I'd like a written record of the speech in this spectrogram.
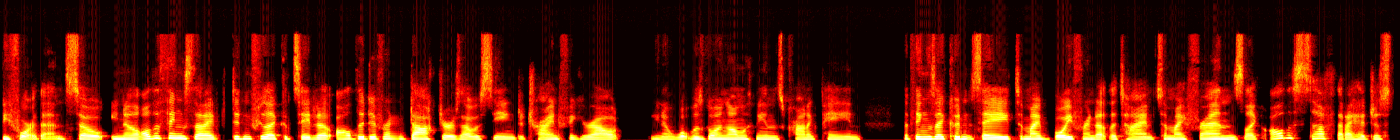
before then. So, you know, all the things that I didn't feel I could say to all the different doctors I was seeing to try and figure out, you know, what was going on with me in this chronic pain, the things I couldn't say to my boyfriend at the time, to my friends, like all the stuff that I had just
